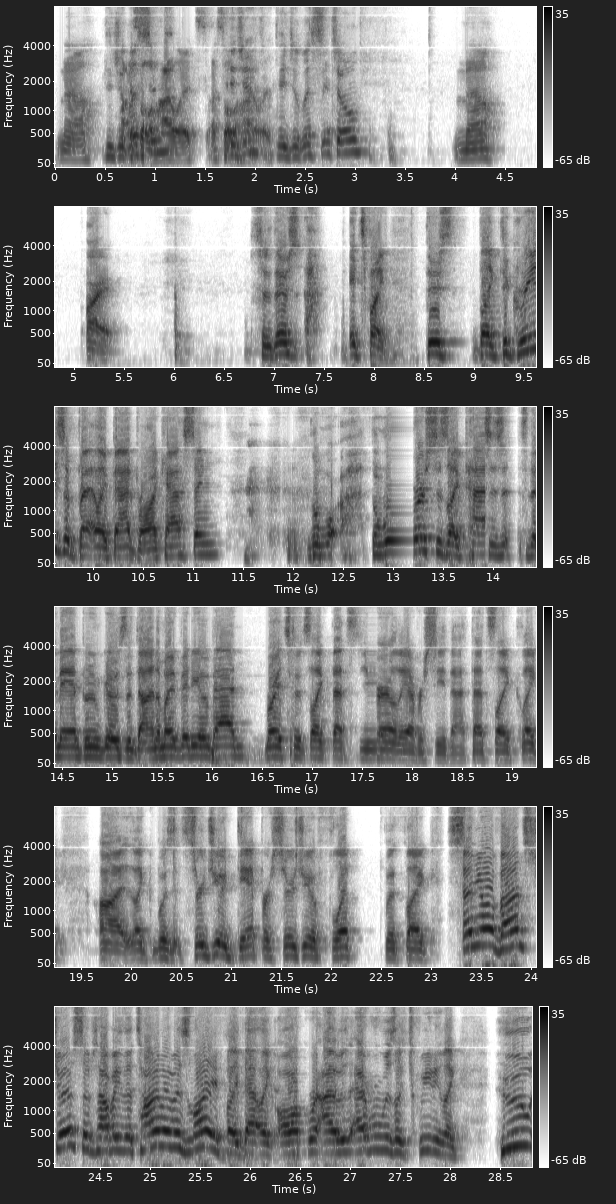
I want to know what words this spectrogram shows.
No. Did you I saw listen? the highlights. I saw Did the you highlights. did you listen to them? No. All right. So there's, it's funny. There's like degrees of bad, like bad broadcasting. The the worst is like passes it to the man, boom goes the dynamite video bad, right? So it's like that's you rarely ever see that. That's like like uh like was it Sergio Dipp or Sergio Flip with like Senor Vance Joseph's having the time of his life, like that, like awkward. I was everyone was like tweeting like who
